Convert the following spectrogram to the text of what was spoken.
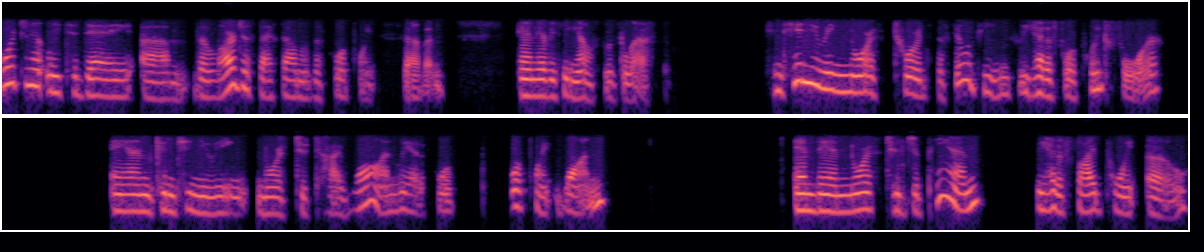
Fortunately, today, um, the largest I found was a 4.7, and everything else was less. Continuing north towards the Philippines, we had a 4.4. And continuing north to Taiwan, we had a 4, 4.1. And then north to Japan, we had a 5.0.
